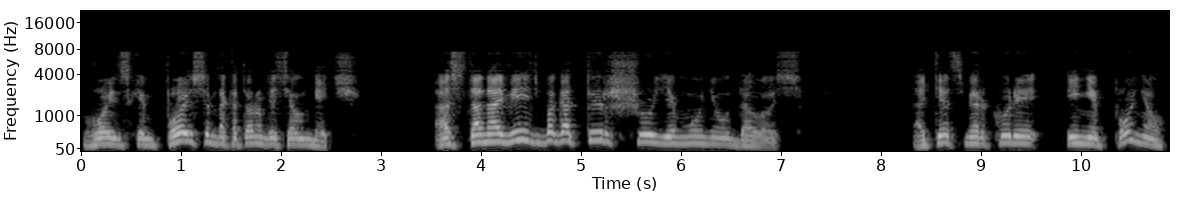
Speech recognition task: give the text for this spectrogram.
воинским поясом, на котором висел меч. Остановить богатыршу ему не удалось. Отец Меркурий и не понял,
